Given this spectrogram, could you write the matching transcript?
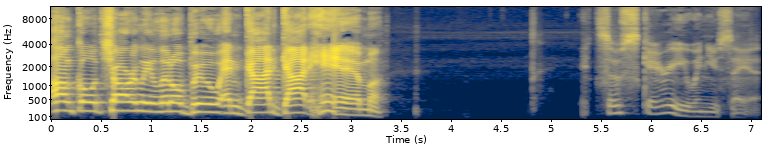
Uncle Charlie Little Boo, and God got him. So scary when you say it.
